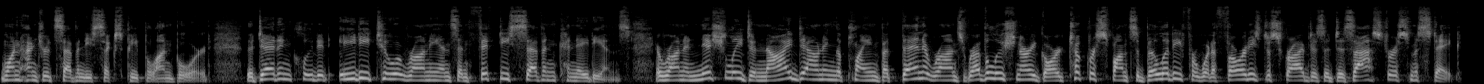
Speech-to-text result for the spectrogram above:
176 people on board. The dead included 82 Iranians and 57 Canadians. Iran initially denied downing the plane, but then Iran's Revolutionary Guard took responsibility for what authorities described as a disastrous mistake.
